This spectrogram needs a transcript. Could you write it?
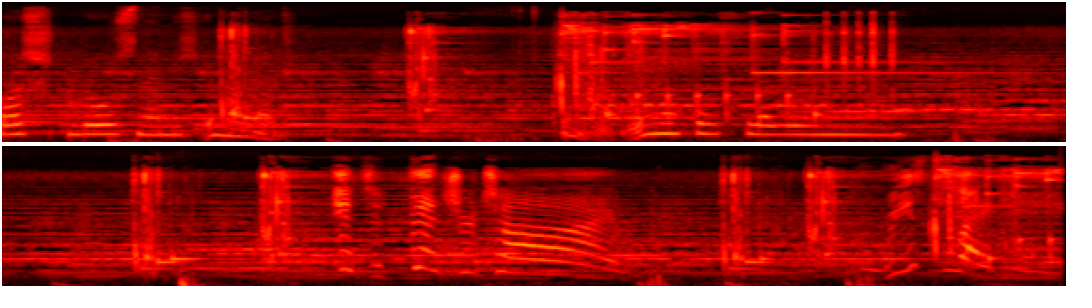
Kostenlos nehme ich immer nicht. Noch? It's adventure time! Grease lightning!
